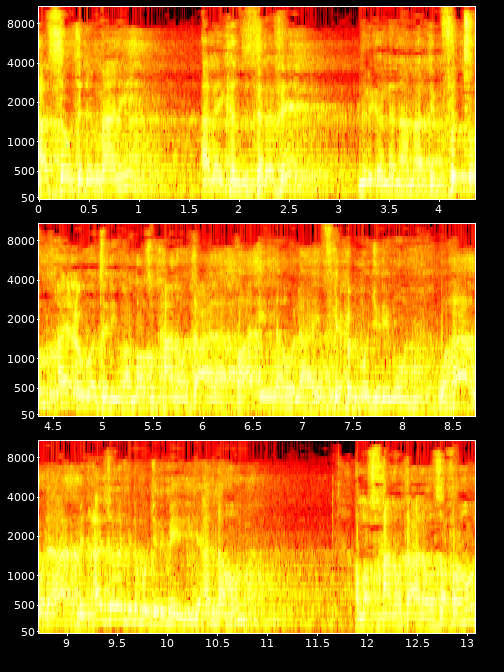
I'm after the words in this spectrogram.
حሰوቲ ድن أي كم ዝረف نر ና بفፁم أي عوት الله سبحنه وتلى قال إنه لا يفلح المجرمون وهؤلاء من أجرم المجرمين لله سبحنه وتعلى وصفهم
